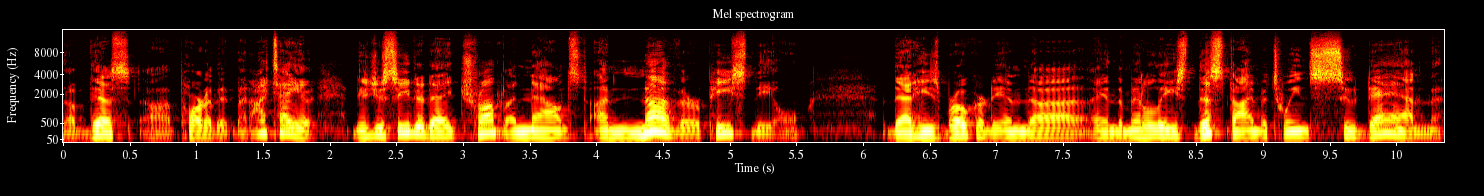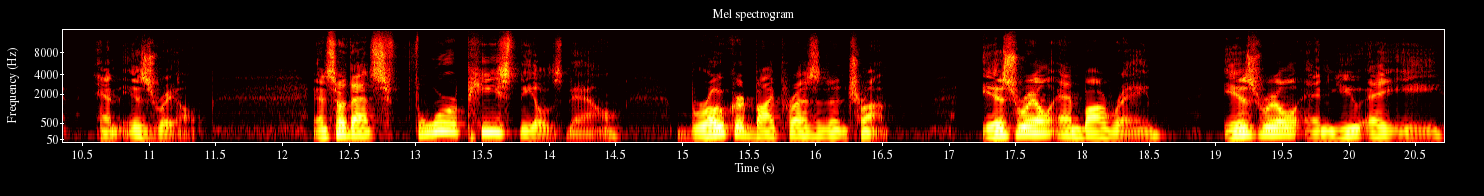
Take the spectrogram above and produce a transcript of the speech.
of this uh, part of it. But I tell you, did you see today? Trump announced another peace deal that he's brokered in uh, in the Middle East. This time between Sudan and Israel, and so that's four peace deals now brokered by President Trump: Israel and Bahrain, Israel and UAE,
